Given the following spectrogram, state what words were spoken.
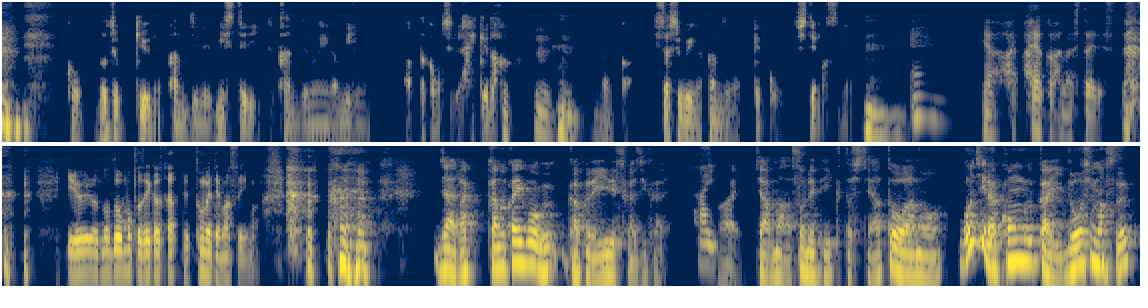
こう、ド直球の感じでミステリーって感じの映画見るのあったかもしれないけど、うん、うんなんか久しぶりな感じが結構してますね。うんうん。いや、は、早く話したいです。いろいろ喉元でかかって止めてます、今。じゃあ、落下の解剖学でいいですか、次回？はい。はい。じゃあまあ、それでいくとして。あとは、あの、ゴジラコング会どうします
